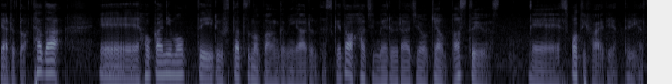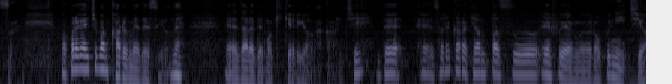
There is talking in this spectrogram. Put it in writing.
やると。ただ、えー、他に持っている2つの番組があるんですけど「始めるラジオキャンパス」という、えー、Spotify でやってるやつ、まあ、これが一番軽めですよね。え誰でも聞けるような感じ。で、えそれからキャンパス FM6214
